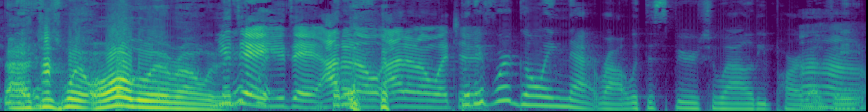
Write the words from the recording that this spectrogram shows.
I just went all the way around with You it. You did. You did. I don't know. I don't know what you. but if we're going that route with the spirituality part of Uh-huh. it,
